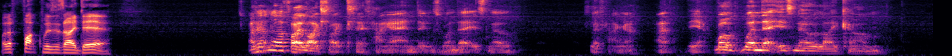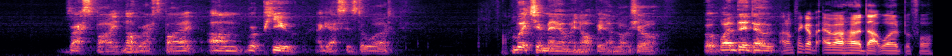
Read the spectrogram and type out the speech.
What the fuck was his idea? I don't know if I like like cliffhanger endings when there is no cliffhanger. I, yeah, well, when there is no like um respite, not respite, um repute, I guess is the word. Which it may or may not be. I'm not sure. But when they don't, I don't think I've ever heard that word before.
